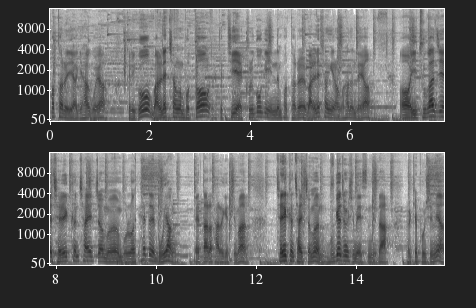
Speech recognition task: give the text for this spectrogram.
퍼터를 이야기하고요. 그리고 말렛형은 보통 이렇게 뒤에 굴곡이 있는 퍼터를 말렛형이라고 하는데요. 어, 이 두 가지의 제일 큰 차이점은 물론 헤드의 모양에 따라 다르겠지만 제일 큰 차이점은 무게 중심에 있습니다. 이렇게 보시면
